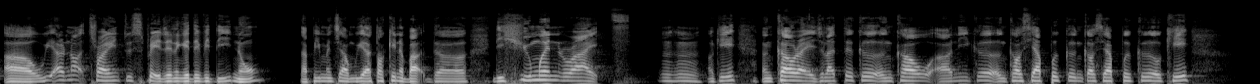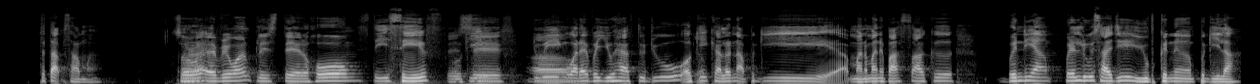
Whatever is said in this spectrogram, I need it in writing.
uh, we are not trying to spread the negativity, no. Tapi macam we are talking about the the human rights. Mm-hmm. Okay, engkau rakyat jelata ke, engkau uh, ni ke, engkau siapa ke, engkau siapa ke, okay? Tetap sama. So Alright. everyone please stay at home Stay safe, Stay okay? safe. Doing Uh, whatever you have to do, okay? Kalau nak pergi mana-mana pasar ke, benda yang perlu saja you kena pergilah.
